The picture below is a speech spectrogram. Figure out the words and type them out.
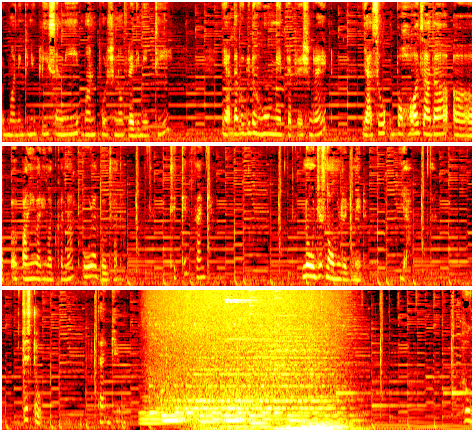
good morning. Can you please send me one portion of ready-made tea? Yeah, that would be the homemade preparation, right? Yeah, so बहुत ज़्यादा पानी वाली मत करना थोड़ा दूध ज़्यादा ठीक है thank you no just normal readymade या जस्ट टू थैंक यू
